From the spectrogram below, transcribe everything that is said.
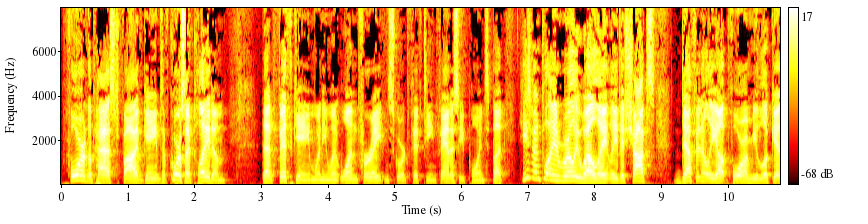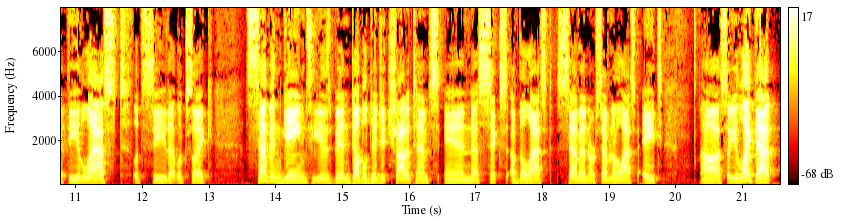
for the past five games. Of course, I played him that fifth game when he went one for eight and scored 15 fantasy points. But he's been playing really well lately. The shots definitely up for him. You look at the last, let's see, that looks like seven games. He has been double digit shot attempts in uh, six of the last seven or seven of the last eight. Uh, so you like that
